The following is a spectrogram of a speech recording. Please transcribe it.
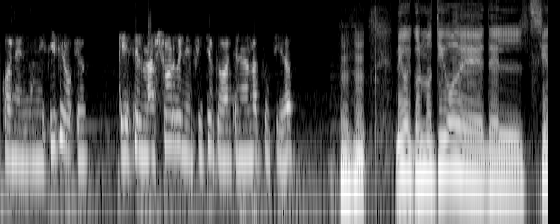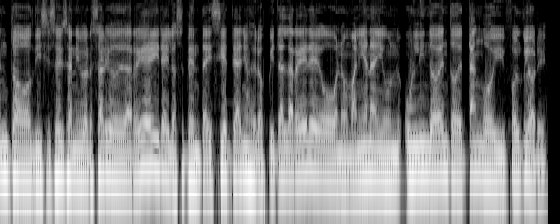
con el municipio, que es el mayor beneficio que va a tener la sociedad. Digo, y con motivo del 116 aniversario de Dargueira y los 77 años del Hospital Dargueira, bueno, mañana hay un, lindo evento de tango y folclore.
